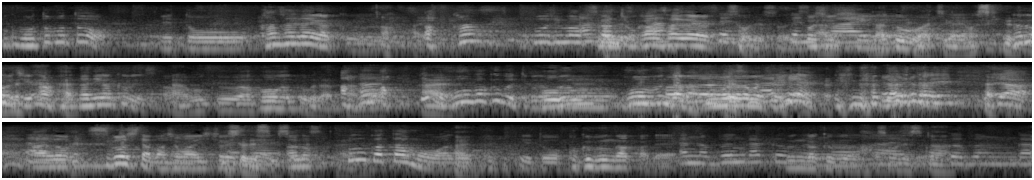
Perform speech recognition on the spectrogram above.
僕もともと、えっと、関西大学あはいあ関麹島副館長も関西大学そうですそうです。学部は違いますけれども、ね、学部違う。あはい。何学部ですか？あ僕は法学部だったあんでも法学部ってことは法文。文法文。だからですよね 大体じゃああの過ごした場所は一緒ですあのこの方もあの、はい。えっと国文学科で？あの文学部のそうですか。国文学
